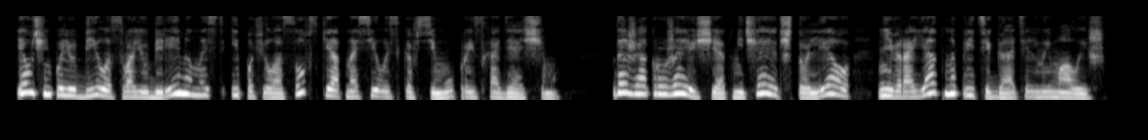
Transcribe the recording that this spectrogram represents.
Я очень полюбила свою беременность и по-философски относилась ко всему происходящему. Даже окружающие отмечают, что Лео невероятно притягательный малыш.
